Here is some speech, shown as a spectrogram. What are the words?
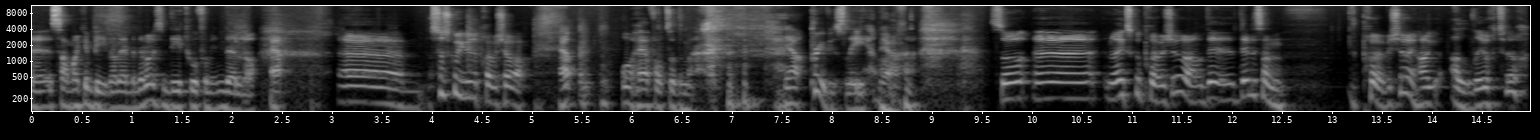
Det Samme hvilke biler det er, men det var liksom de to for min del. da. Ja. Eh, så skulle jeg ut og prøvekjøre, Ja. og her fortsetter vi. Ja. Previously. Ja. Så eh, når jeg skulle prøvekjøre det, det er litt sånn Prøvekjøring har jeg aldri gjort før.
